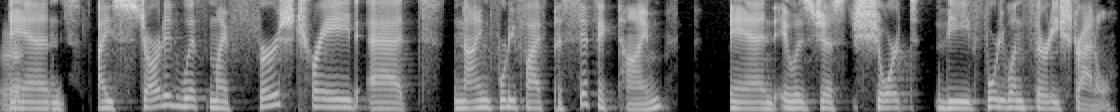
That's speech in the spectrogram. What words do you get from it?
Uh-huh. and I started with my first trade at 9:45 Pacific time, and it was just short the 4130 straddle.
